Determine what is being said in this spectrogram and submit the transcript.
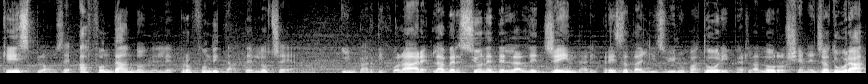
che esplose affondando nelle profondità dell'oceano. In particolare, la versione della leggenda ripresa dagli sviluppatori per la loro sceneggiatura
